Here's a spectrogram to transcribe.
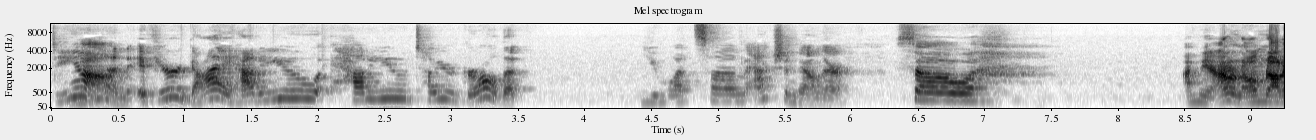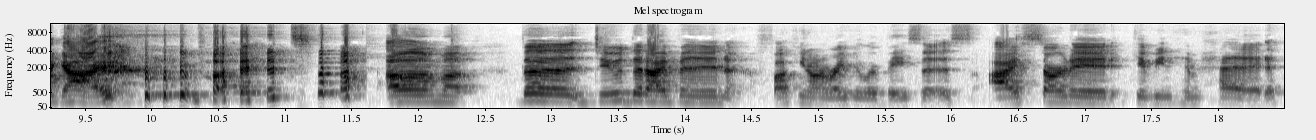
damn. Man, if you're a guy, how do you how do you tell your girl that you want some action down there? So, I mean, I don't know. I'm not a guy, but um, the dude that I've been fucking on a regular basis, I started giving him head,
